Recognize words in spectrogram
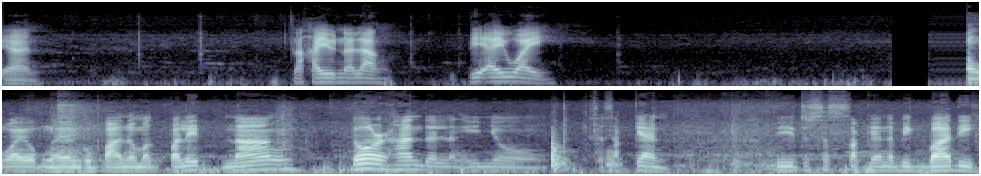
Yan. Na kayo na lang. DIY. Ko kayo ngayon kung paano magpalit ng door handle ng inyong sasakyan. Dito sa sasakyan na big body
